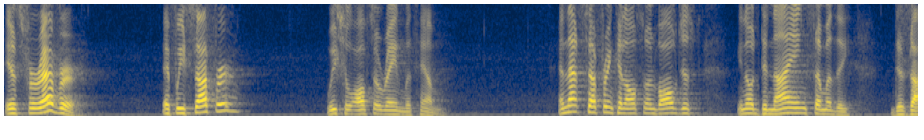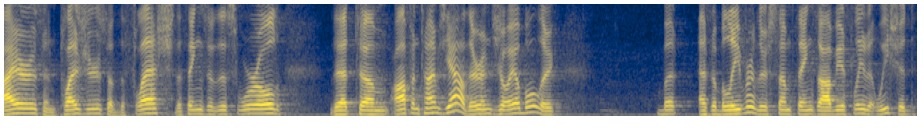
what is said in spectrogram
is forever. If we suffer, we shall also reign with him. And that suffering can also involve just, you know, denying some of the desires and pleasures of the flesh, the things of this world, that um, oftentimes, yeah, they're enjoyable, they're, but as a believer, there's some things obviously that we should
